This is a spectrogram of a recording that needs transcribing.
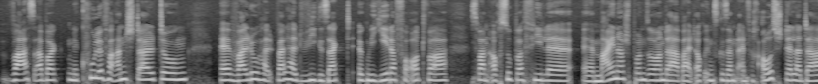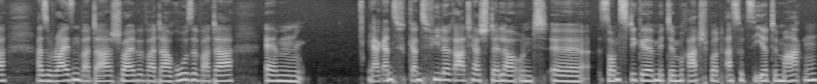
war es aber eine coole Veranstaltung äh, weil du halt, weil halt, wie gesagt, irgendwie jeder vor Ort war. Es waren auch super viele äh, Miner-Sponsoren da, aber halt auch insgesamt einfach Aussteller da. Also Ryzen war da, Schwalbe war da, Rose war da. Ähm, ja, ganz, ganz viele Radhersteller und äh, sonstige mit dem Radsport assoziierte Marken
